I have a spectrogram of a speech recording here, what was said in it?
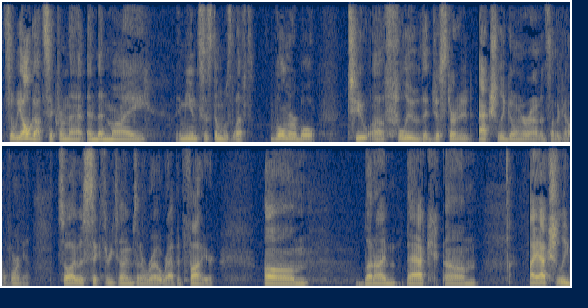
So we all got sick from that, and then my immune system was left vulnerable to a flu that just started actually going around in Southern California. So I was sick three times in a row, rapid fire. Um, but I'm back. Um, I actually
